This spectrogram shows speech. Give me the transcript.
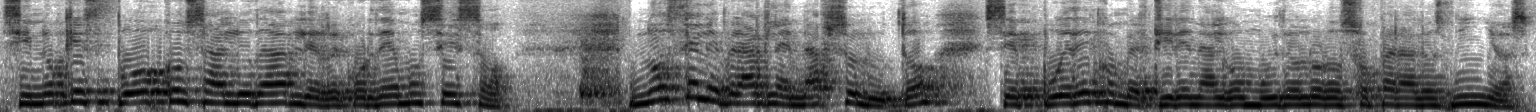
sino que es poco saludable, recordemos eso. No celebrarla en absoluto se puede convertir en algo muy doloroso para los niños.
